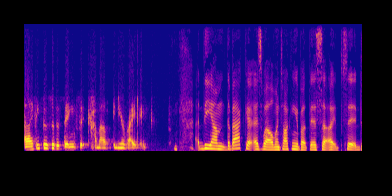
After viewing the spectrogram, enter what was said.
And I think those are the things that come out in your writing. The um the back as well when talking about this uh, it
